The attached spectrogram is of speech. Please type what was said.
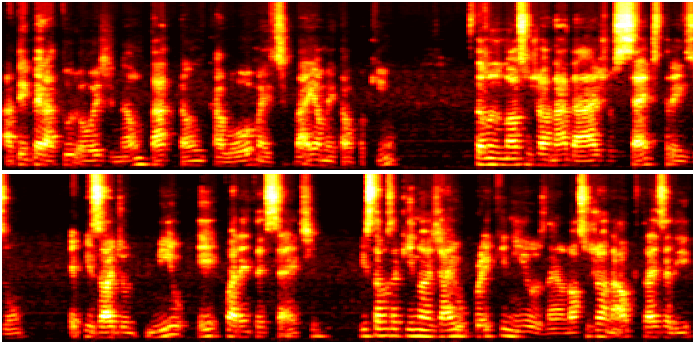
A temperatura hoje não tá tão calor, mas vai aumentar um pouquinho. Estamos no nosso Jornada Ágil 731, episódio 1047. Estamos aqui no Agile Break News, né, o nosso jornal que traz ali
